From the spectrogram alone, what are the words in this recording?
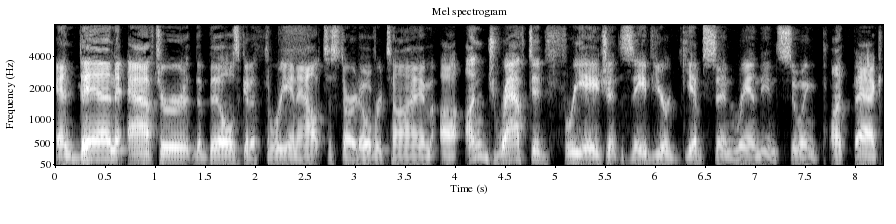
And then after the Bills get a three and out to start overtime, uh, undrafted free agent Xavier Gipson ran the ensuing punt back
